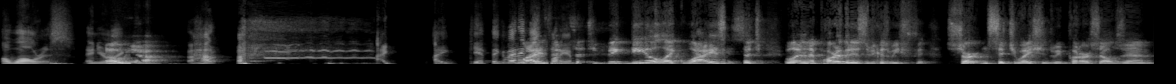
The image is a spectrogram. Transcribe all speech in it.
a walrus," and you're like, oh like, yeah. "How?" Can't think of anything Why is funny. it about- such a big deal? Like, why is it such? Well, and a part of it is because we certain situations we put ourselves in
